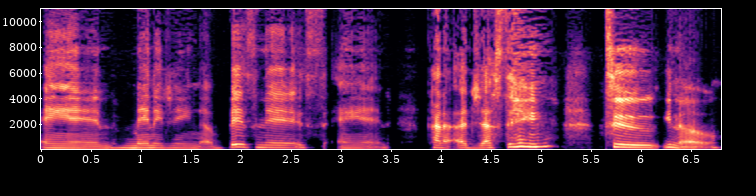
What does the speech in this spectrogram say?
and managing a business and kind of adjusting to you know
